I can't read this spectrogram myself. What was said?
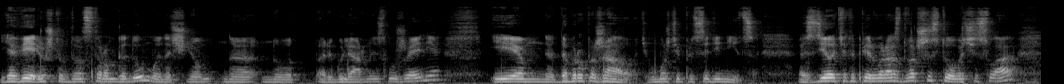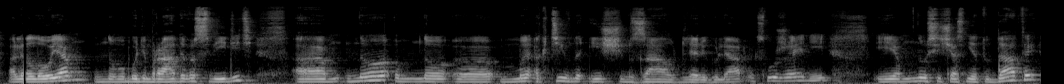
Я верю, что в 22 году мы начнем ну, вот, регулярные служения. И добро пожаловать, вы можете присоединиться сделать это первый раз 26 числа. Аллилуйя. Но мы будем рады вас видеть. А, но, но э, мы активно ищем зал для регулярных служений. И ну, сейчас нету даты,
